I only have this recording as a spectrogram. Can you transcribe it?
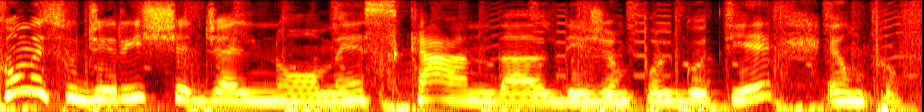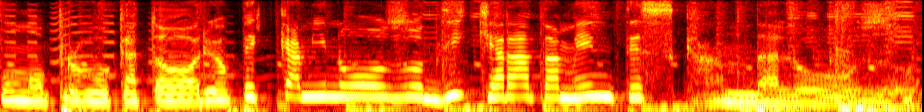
Come suggerisce già il nome, Scandal di Jean-Paul Gaultier è un profumo provocatorio, peccaminoso, dichiaratamente scandaloso.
